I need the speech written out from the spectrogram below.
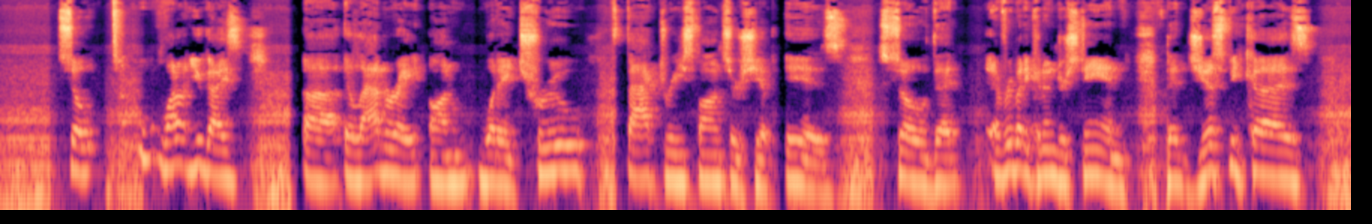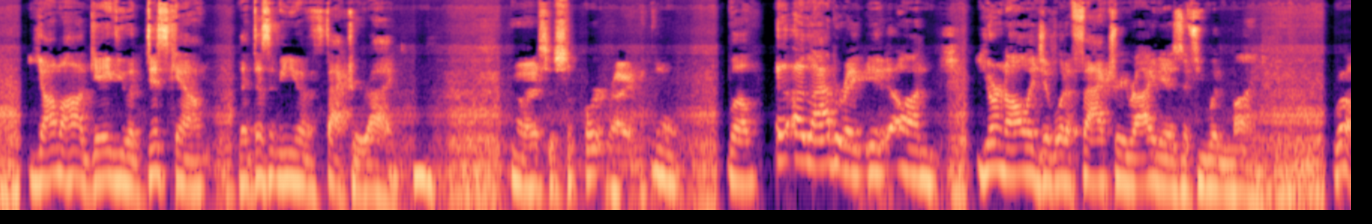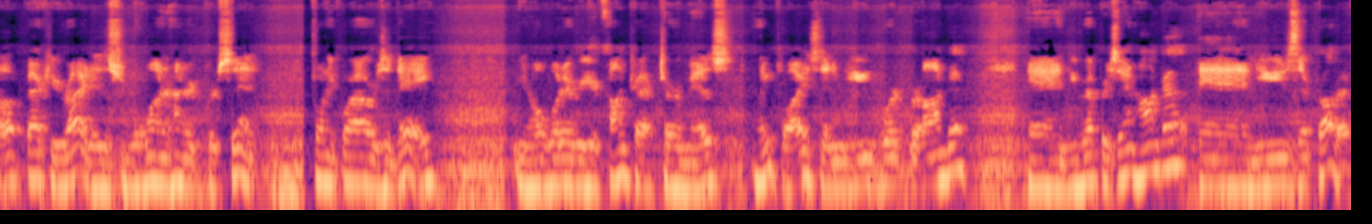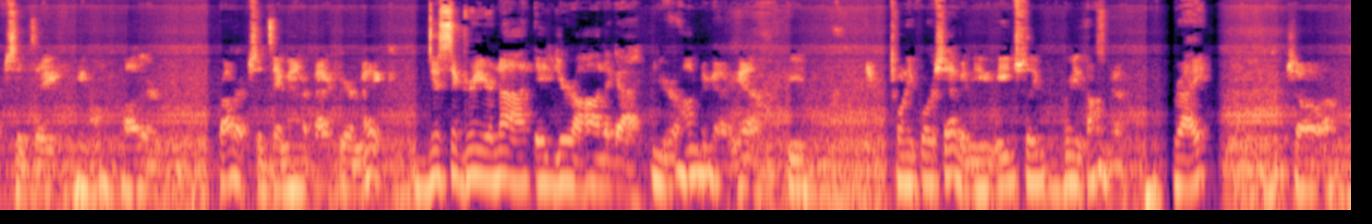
So, why don't you guys uh, elaborate on what a true factory sponsorship is so that everybody can understand that just because Yamaha gave you a discount, that doesn't mean you have a factory ride. No, that's a support ride. Yeah. Well, elaborate on your knowledge of what a factory ride is, if you wouldn't mind. Well, a factory ride is 100%, 24 hours a day. You know, whatever your contract term is, lengthwise, and you work for Honda, and you represent Honda, and you use their products that they, you know, all their products that they manufacture and make. Disagree or not, it, you're a Honda guy. You're a Honda guy, yeah. 24 7, you eat, sleep, Honda. right? So um,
